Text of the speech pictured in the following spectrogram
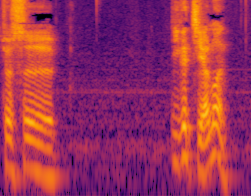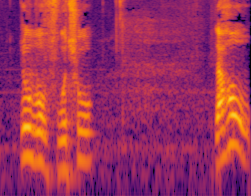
就是一个结论，入不敷出。然后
